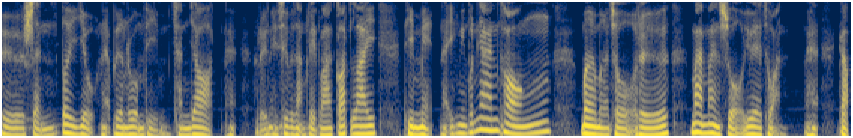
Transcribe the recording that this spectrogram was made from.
คือเฉินตุ้ยอยู่นะเพื่อนร่วมทีมชั้นยอดนะหรือในชื่อภาษาอังกฤษว่า God Light Teammate นะอีกหนึ่งผลงานของเมอร์เมอร์โชหรือม่านม่านโชเย่ถวนนะฮะกับ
